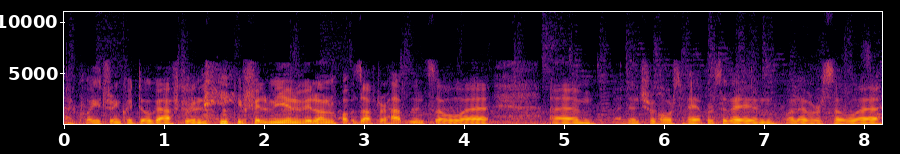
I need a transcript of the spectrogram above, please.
a quiet drink with Doug after, and he filled me in a bit on what was after happening. So. Uh, um, and then of course the papers today and whatever. So uh,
